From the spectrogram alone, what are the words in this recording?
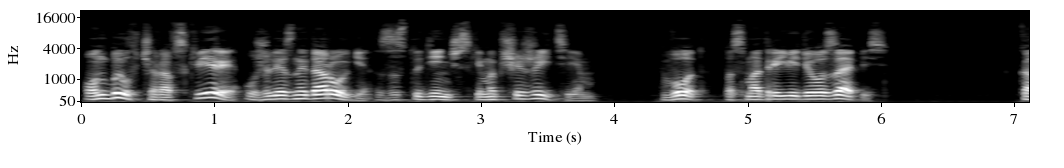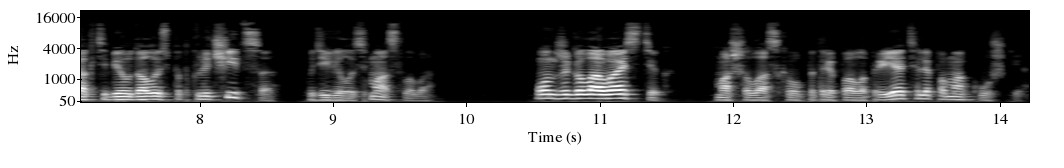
Он был вчера в сквере у железной дороги за студенческим общежитием. Вот, посмотри видеозапись. «Как тебе удалось подключиться?» – удивилась Маслова. «Он же головастик», – Маша ласково потрепала приятеля по макушке.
